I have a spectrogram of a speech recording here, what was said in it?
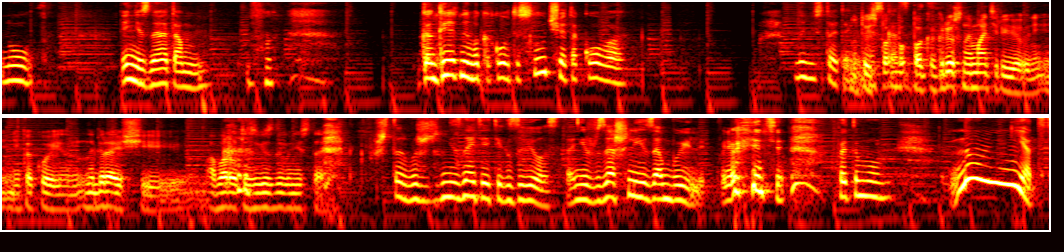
ну, я не знаю, там конкретного какого-то случая такого, ну, не стоит о Ну, нем то есть по- по- крестной матерью ни- никакой набирающий обороты звезды вы не стали. Что, вы же не знаете этих звезд, они же зашли и забыли, понимаете? Поэтому, ну, нет,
